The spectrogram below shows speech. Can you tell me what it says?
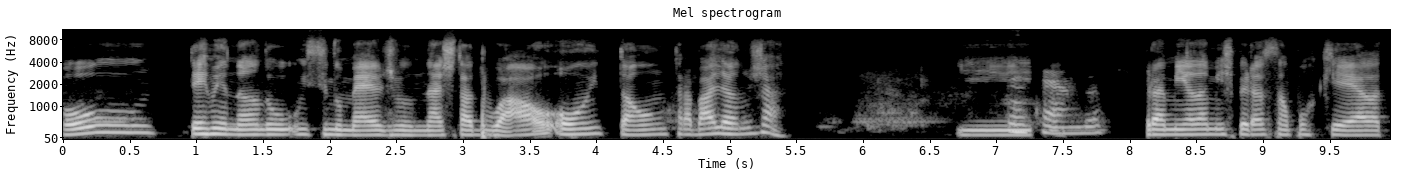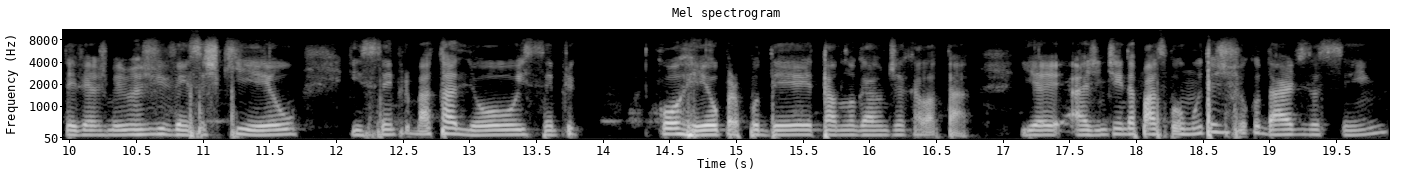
ou terminando o ensino médio na estadual ou então trabalhando já. E Entendo. Para mim, ela é minha inspiração porque ela teve as mesmas vivências que eu e sempre batalhou e sempre correu para poder estar tá no lugar onde é que ela está. E a, gente ainda passa por muitas dificuldades assim,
